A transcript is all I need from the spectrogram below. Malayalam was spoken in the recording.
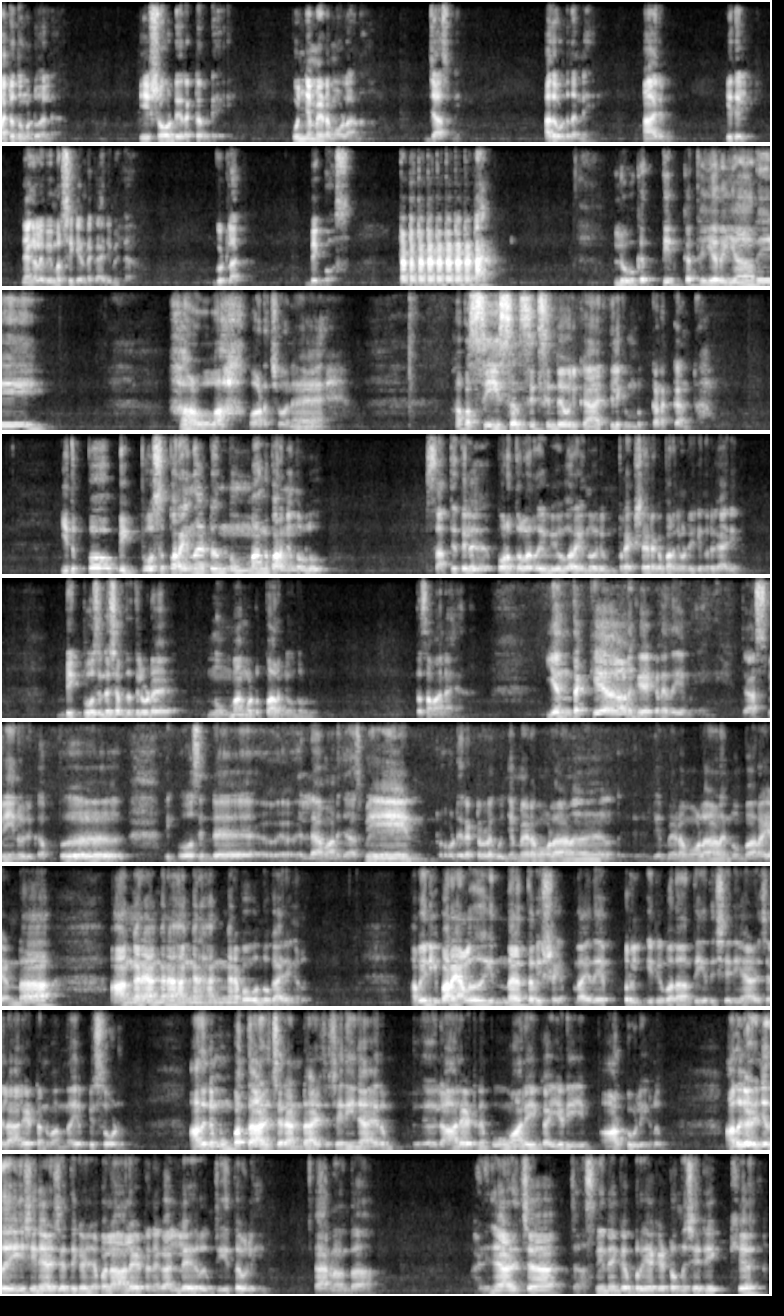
മറ്റൊന്നും കൊണ്ടുമല്ല ഈ ഷോ ഡയറക്ടറുടെ കുഞ്ഞമ്മയുടെ മോളാണ് ജാസ്മിൻ. അതുകൊണ്ട് തന്നെ ആരും ഇതിൽ ഞങ്ങളെ വിമർശിക്കേണ്ട കാര്യമില്ല. ഗുഡ് ലക്ക് ബിഗ് ബോസ് ലോകത്തിൻ കഥയറിയാതെ. പടച്ചോനെ അപ്പൊ സീസൺ സിക്സിന്റെ ഒരു കാര്യത്തിലേക്ക് മുമ്പ് കടക്കണ്ട. ഇതിപ്പോ ബിഗ് ബോസ് പറയുന്നതായിട്ട് നുമ്മ അങ്ങ് പറഞ്ഞെന്നുള്ളൂ. സത്യത്തിൽ പുറത്തുള്ള റിവ്യൂ പറയുന്നവരും പ്രേക്ഷകരൊക്കെ പറഞ്ഞുകൊണ്ടിരിക്കുന്ന ഒരു കാര്യം. ബിഗ് ബോസിന്റെ ശബ്ദത്തിലൂടെ നുമ്മ അങ്ങോട്ട് പറഞ്ഞു എന്നുള്ളൂ ഇപ്പൊ സമാനായ. എന്തൊക്കെയാണ് കേൾക്കണത് ജാസ്മീൻ ഒരു കപ്പ്. ബിഗ് ബോസിന്റെ എല്ലാമാണ് ജാസ്മീൻ. ഡയറക്ടറുടെ കുഞ്ഞമ്മയുടെ മോളാണ്. കുഞ്ഞമ്മയുടെ മോളാണ്. എന്നും പറയണ്ട. അങ്ങനെ അങ്ങനെ അങ്ങനെ അങ്ങനെ പോകുന്നു കാര്യങ്ങൾ. അപ്പോൾ എനിക്ക് പറയാനുള്ളത് ഇന്നലത്തെ വിഷയം അതായത് ഏപ്രിൽ ഇരുപതാം തീയതി ശനിയാഴ്ച ലാലേട്ടൻ വന്ന എപ്പിസോഡ്. അതിന് മുമ്പത്തെ ആഴ്ച രണ്ടാഴ്ച ശനി ഞായറും ലാലേട്ടന് പൂമാലയും കയ്യടിയും ആർപ്പുവിളികളും അത് കഴിഞ്ഞത് ഈ ശനിയാഴ്ച എത്തിക്കഴിഞ്ഞപ്പോൾ ലാലേട്ടന് കല്ലേറും ചീത്ത വിളിയും. കാരണം എന്താ? കഴിഞ്ഞ ആഴ്ച ജാസ്മിനെയും ഗബ്രിയൊക്കെ ഇട്ടൊന്ന് ശരിക്ക്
